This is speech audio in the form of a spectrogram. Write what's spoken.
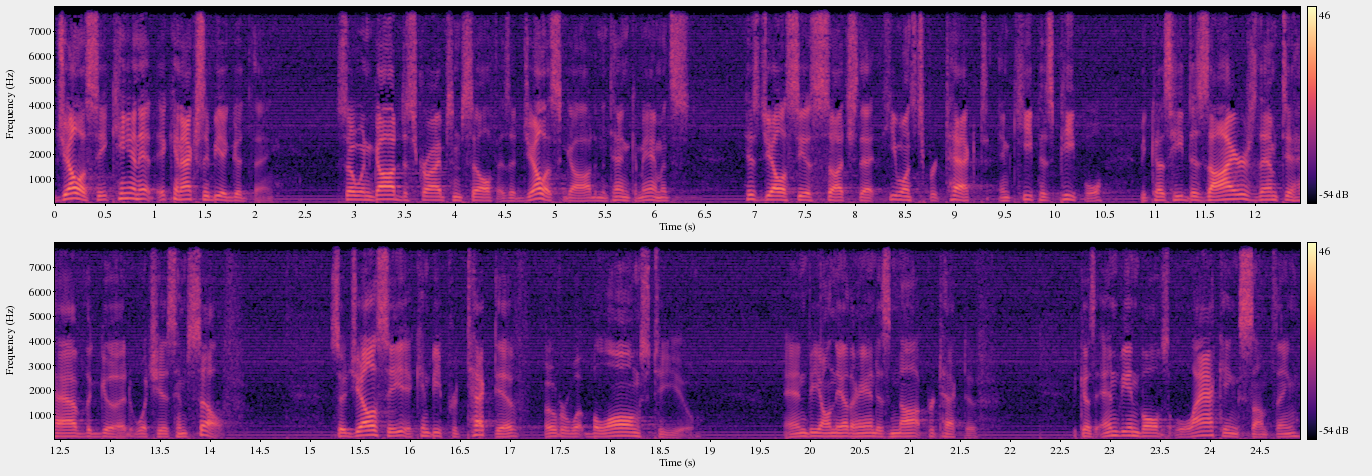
jealousy can it, it can actually be a good thing. So when God describes himself as a jealous God in the Ten Commandments, his jealousy is such that he wants to protect and keep his people because he desires them to have the good, which is himself. So, jealousy, it can be protective over what belongs to you. Envy, on the other hand, is not protective because envy involves lacking something,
